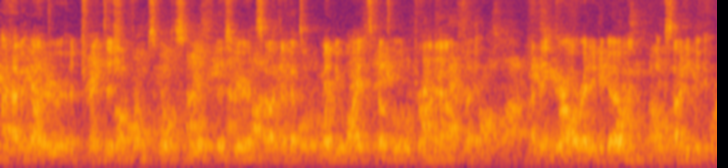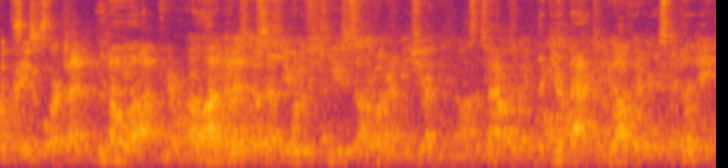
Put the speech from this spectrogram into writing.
I haven't gone through a transition from school to school this year, and so I think that's maybe why it's felt a little drawn out. But I think we're all ready to go and excited to get, get the season started. You know, uh, a lot of people have said one of the keys to the program this year is the fact that, that you're back and you offer a little stability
